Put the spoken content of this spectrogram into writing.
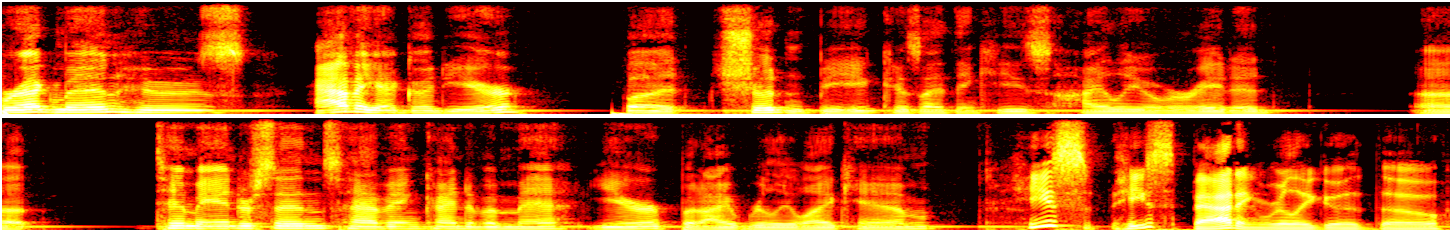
Bregman, who's having a good year, but shouldn't be because I think he's highly overrated. Uh, Tim Anderson's having kind of a meh year, but I really like him. he's he's batting really good though.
